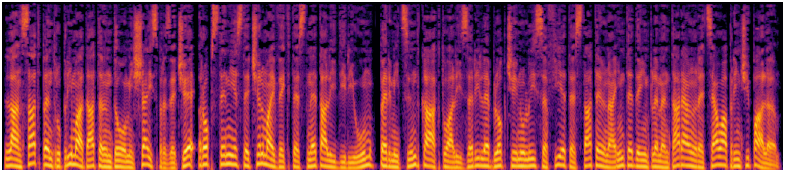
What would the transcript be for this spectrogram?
Lansat pentru prima dată în 2016, Ropsten este cel mai vechi testnet al Idirium, permițând ca actualizările blockchain-ului să fie testate înainte de implementarea în rețeaua principală.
